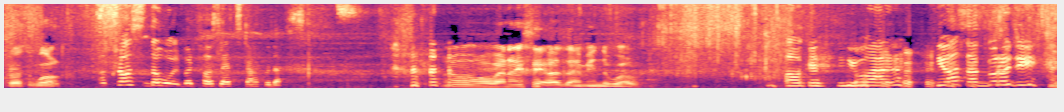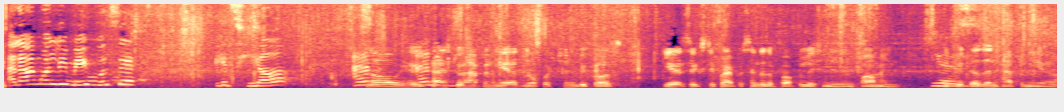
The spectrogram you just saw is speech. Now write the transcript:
Across the world. across the world? But first, let's start with us. No, when I say us, I mean the world. Okay, you are you are Sadhguruji, and I'm only me who will say it's here. And, No, it and has to happen here, no question, because here sixty-five percent of the population is in farming. Yes. If it doesn't happen here,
